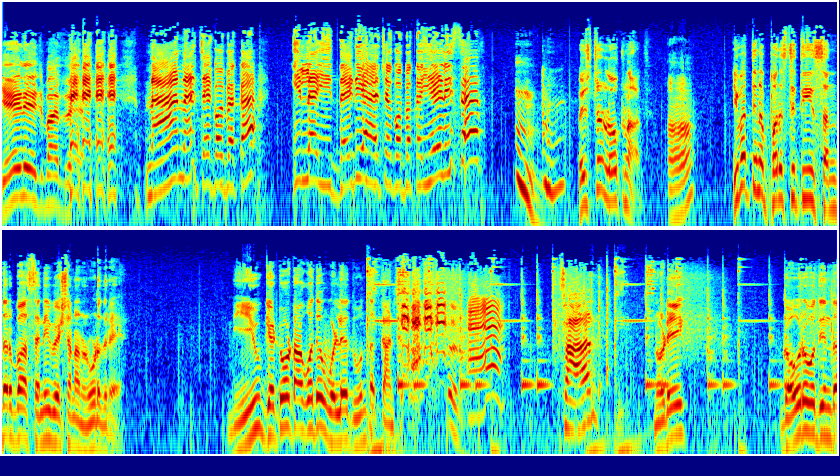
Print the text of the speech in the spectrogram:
ಹೇಳಿ ಯಜಮಾನ್ರೆ. ನಾನ್ ಆಚೆಗೋಗ್ಬೇಕಾ ಇಲ್ಲ ಈ ದಡಿ ಆಚೆಗೋಗ್ಬೇಕಾ ಹೇಳಿ ಸರ್. ಮಿಸ್ಟರ್ ಲೋಕನಾಥ್ ಆ? ಇವತ್ತಿನ ಪರಿಸ್ಥಿತಿ ಸಂದರ್ಭ ಸನ್ನಿವೇಶನ ನೋಡಿದ್ರೆ ನೀವು ಗೆಟೌಟ್ ಆಗೋದೇ ಒಳ್ಳೇದು ಅಂತ ಕಾಣಿಸುತ್ತೆ. ಸಾರ್? ನೋಡಿ ಗೌರವದಿಂದ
